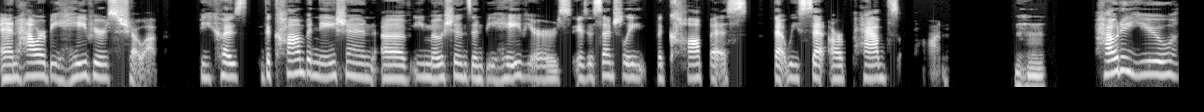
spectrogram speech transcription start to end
and how our behaviors show up because the combination of emotions and behaviors is essentially the compass that we set our paths upon. Mm-hmm. How do you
